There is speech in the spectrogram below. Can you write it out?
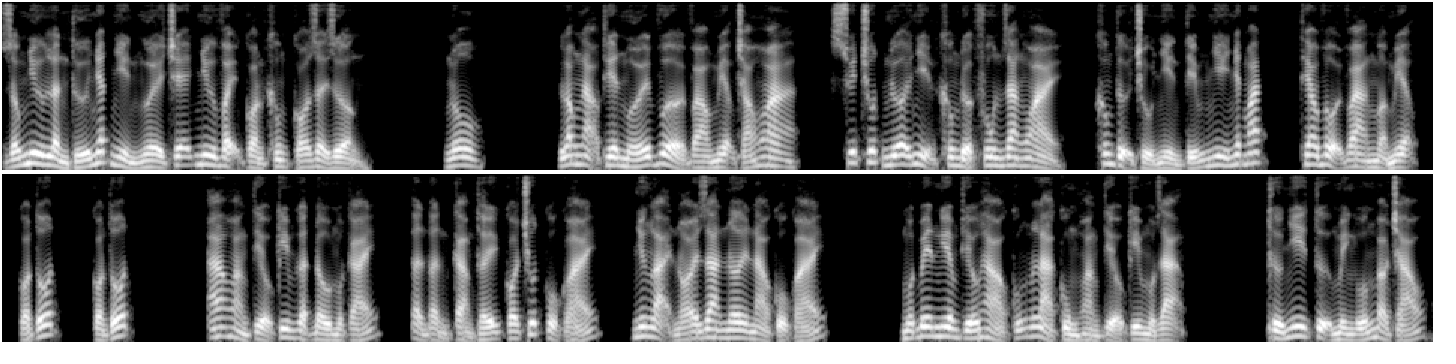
Giống như lần thứ nhất nhìn người trễ như vậy còn không có rời giường. Nô. Long ngạo thiên mới vừa vào miệng cháo hoa, suýt chút nữa nhịn không được phun ra ngoài, không tự chủ nhìn tím nhi nhất mắt, theo vội vàng mở miệng, còn tốt còn tốt. A hoàng tiểu kim gật đầu một cái, ẩn ẩn cảm thấy có chút cổ quái, nhưng lại nói ra nơi nào cổ quái. Một bên nghiêm thiếu hảo cũng là cùng hoàng tiểu kim một dạng. Thử nhi tự mình uống vào cháo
